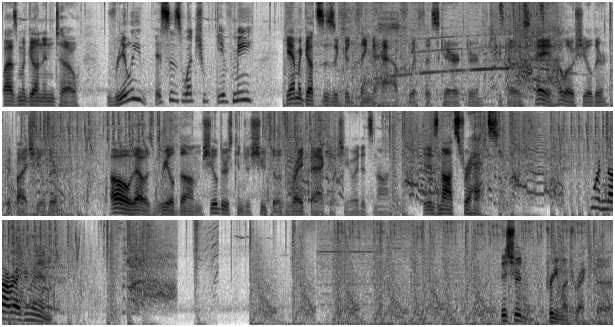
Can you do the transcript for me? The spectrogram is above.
Plasma gun in tow. Really? This is what you give me? Gamma Guts is a good thing to have with this character, because, hey, hello, Shielder. Goodbye, Shielder. Oh, that was real dumb. Shielders can just shoot those right back at you. It is not. It is not strats. Would not recommend. This should pretty much wreck the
